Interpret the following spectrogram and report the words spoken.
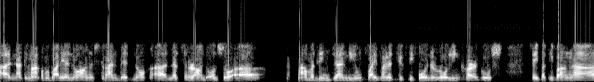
uh, nating mga kababayan, no, ang stranded, no, uh, that's around also, uh, kasama din dyan yung 554 na rolling cargos sa iba't ibang uh,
